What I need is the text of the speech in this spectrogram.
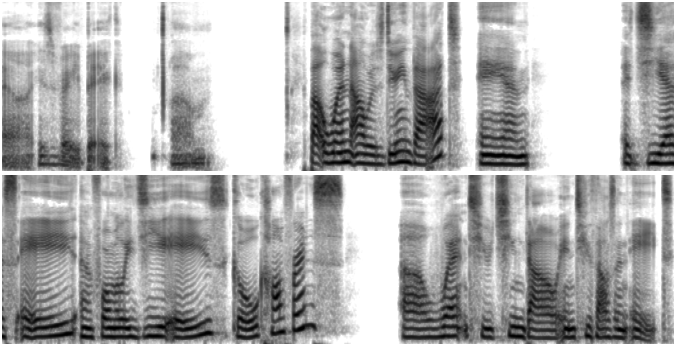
uh, is very big. Um, but when I was doing that and a GSA and formerly GAA's GOAL conference uh, went to Qingdao in 2008.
